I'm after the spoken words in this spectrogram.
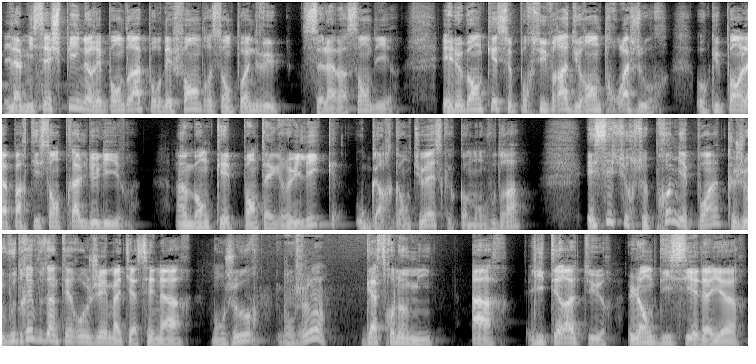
L'ami Sèchepine répondra pour défendre son point de vue, cela va sans dire, et le banquet se poursuivra durant trois jours, occupant la partie centrale du livre. Un banquet pantagruélique, ou gargantuesque comme on voudra. Et c'est sur ce premier point que je voudrais vous interroger, Mathias Sénard. Bonjour. Bonjour. Gastronomie, art, littérature, langue d'ici et d'ailleurs.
